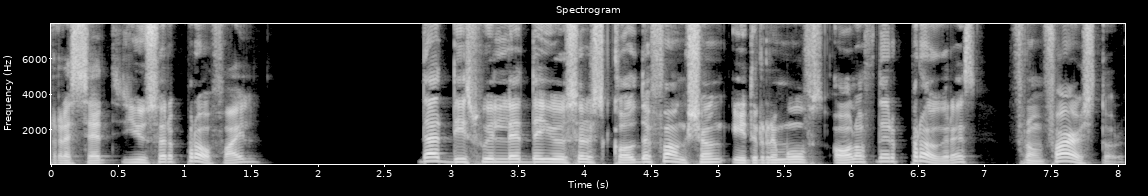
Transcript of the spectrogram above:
reset user profile that this will let the users call the function, it removes all of their progress from Firestore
